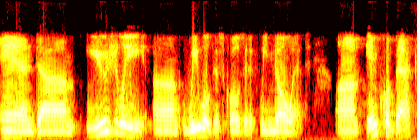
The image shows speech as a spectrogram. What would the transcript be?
and um, usually um, we will disclose it if we know it. Um, in Quebec,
